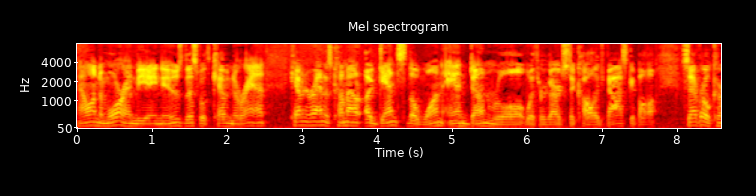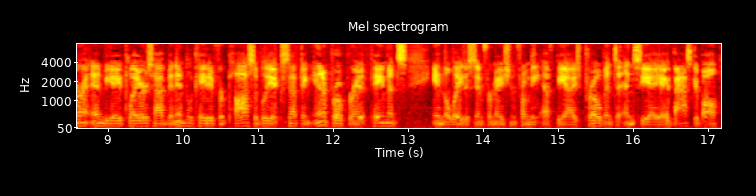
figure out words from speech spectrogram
Now on to more NBA news. This with Kevin Durant. Kevin Durant has come out against the one and done rule with regards to college basketball. Several current NBA players have been implicated for possibly accepting inappropriate payments in the latest information from the FBI's probe into NCAA basketball.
